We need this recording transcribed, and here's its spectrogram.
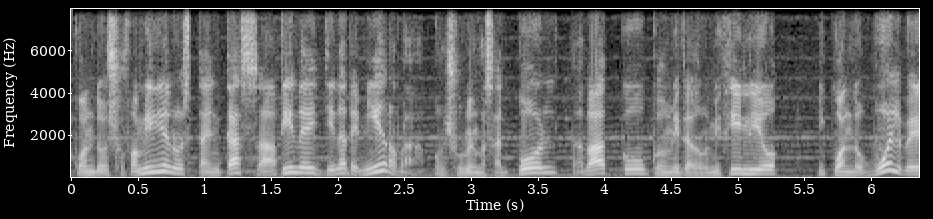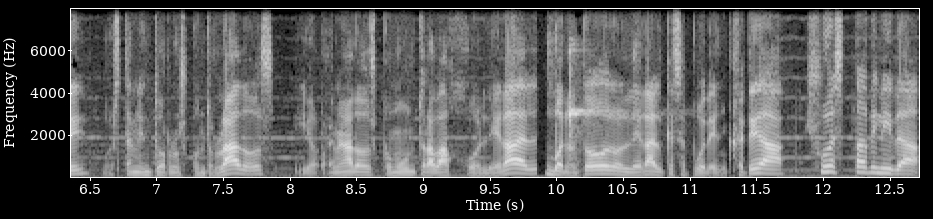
Cuando su familia no está en casa, tiene llena de mierda, consume más alcohol, tabaco, comida a domicilio, y cuando vuelve, o está en entornos controlados y ordenados como un trabajo legal, bueno, todo lo legal que se puede en GTA, su estabilidad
